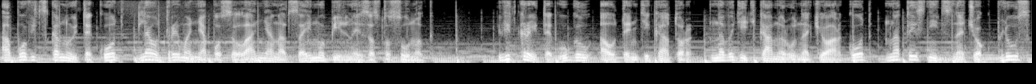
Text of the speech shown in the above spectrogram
або відскануйте код для отримання посилання на цей мобільний застосунок. Відкрийте Google Authenticator, наведіть камеру на QR-код, натисніть значок плюс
